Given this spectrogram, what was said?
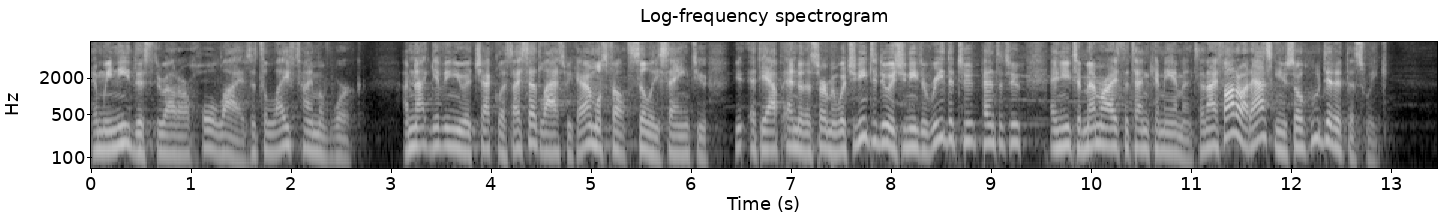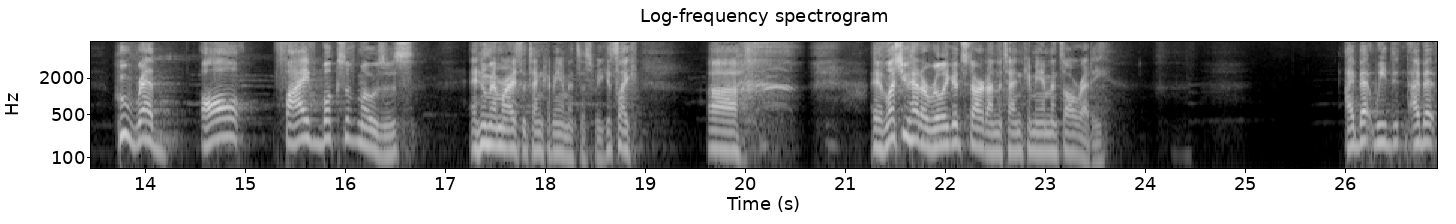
And we need this throughout our whole lives. It's a lifetime of work. I'm not giving you a checklist. I said last week, I almost felt silly saying to you at the end of the sermon, what you need to do is you need to read the Pentateuch and you need to memorize the Ten Commandments. And I thought about asking you, so who did it this week? Who read all five books of Moses and who memorized the Ten Commandments this week? It's like, uh, unless you had a really good start on the Ten Commandments already, I bet we, did, I bet,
